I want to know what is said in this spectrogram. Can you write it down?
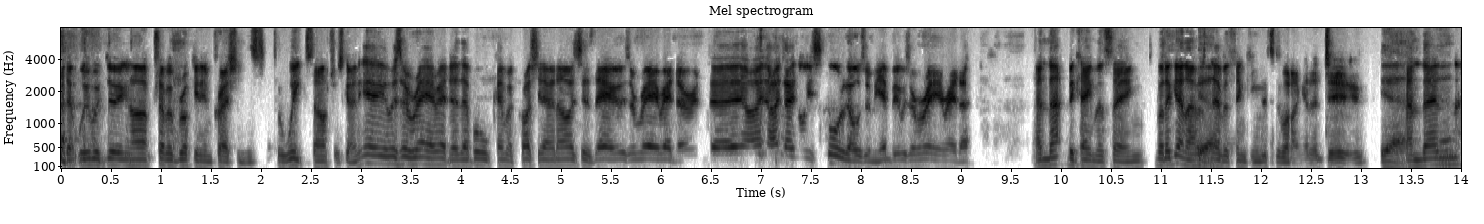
that we were doing our Trevor Brooking impressions for weeks afterwards, going, "Yeah, it was a rare header. The ball came across, you know, and I was just there. It was a rare header. And uh, I, I, don't know he scored goals with me, but it was a rare header." And that became a thing. But again, I was yeah. never thinking this is what I'm going to do. Yeah. And then yeah.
